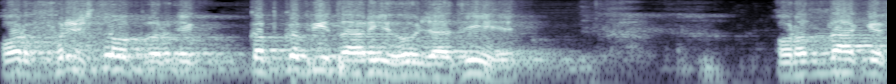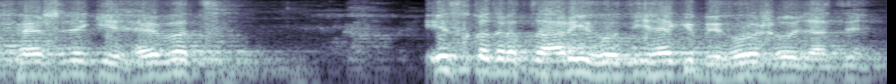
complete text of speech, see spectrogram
اور فرشتوں پر ایک کپ کپی تاری ہو جاتی ہے اور اللہ کے فیصلے کی حیبت اس قدر تاری ہوتی ہے کہ بے ہوش ہو جاتے ہیں۔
